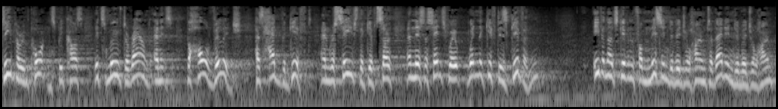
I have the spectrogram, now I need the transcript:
deeper importance because it's moved around and it's, the whole village has had the gift and receives the gift. So, and there's a sense where when the gift is given, even though it's given from this individual home to that individual home,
